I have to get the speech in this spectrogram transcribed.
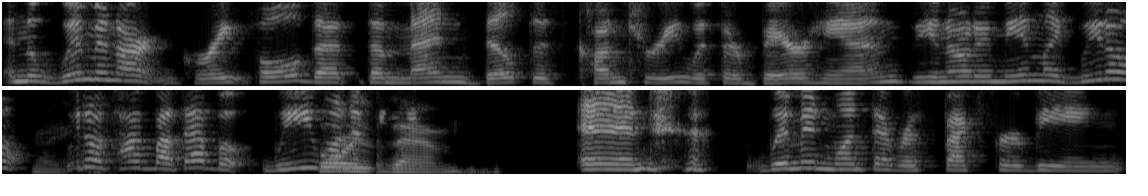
And the women aren't grateful that the men built this country with their bare hands. You know what I mean? Like we don't right. we don't talk about that, but we want them. And women want that respect for being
